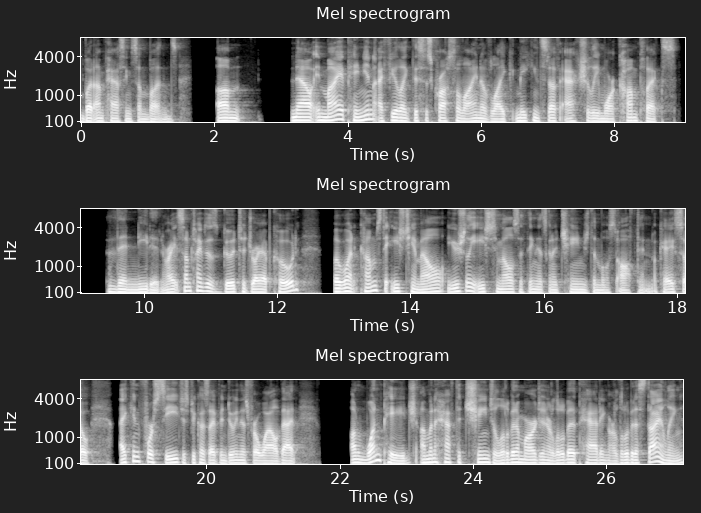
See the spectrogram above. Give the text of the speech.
but I'm passing some buttons. Um, now, in my opinion, I feel like this has crossed the line of like making stuff actually more complex than needed, right? Sometimes it's good to dry up code, but when it comes to HTML, usually HTML is the thing that's going to change the most often. Okay, so I can foresee just because I've been doing this for a while that on one page, I'm going to have to change a little bit of margin or a little bit of padding or a little bit of styling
